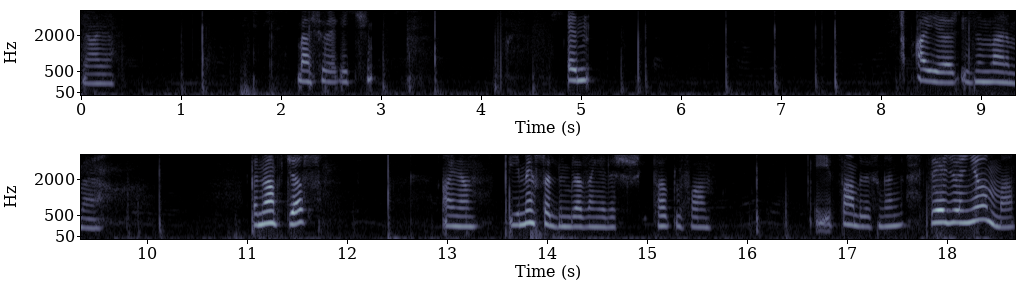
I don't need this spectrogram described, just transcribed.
Yani. Ben şöyle geçeyim. En Hayır izin verme. E ne yapacağız? Aynen. Yemek söyledim birazdan gelir. Tatlı falan. İyi tamam bilirsin kanka. DC oynayalım mı?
